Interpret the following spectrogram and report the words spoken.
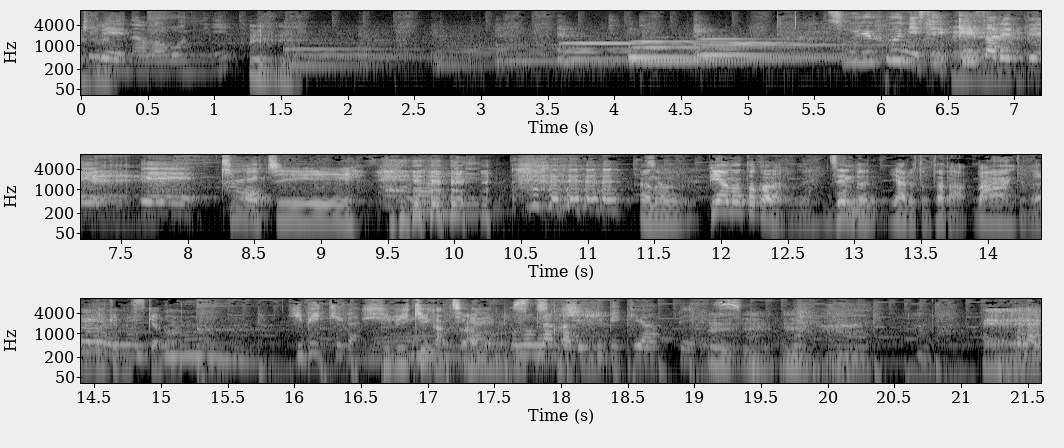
綺麗な和音に。そういう風に設計されていて気持ちいい、あのピアノとかだとね全部やるとただバーンってなるだけですけど、響きがね響きが違います。この中で響き合っているうんうんうんしへほらえ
